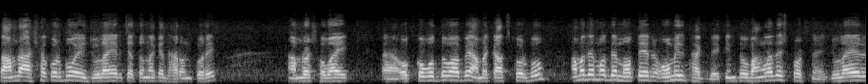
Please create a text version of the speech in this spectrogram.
তো আমরা আশা করব এই জুলাইয়ের চেতনাকে ধারণ করে আমরা সবাই ঐক্যবদ্ধভাবে আমরা কাজ করব। আমাদের মধ্যে মতের অমিল থাকবে, কিন্তু বাংলাদেশ প্রশ্নে জুলাইয়ের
